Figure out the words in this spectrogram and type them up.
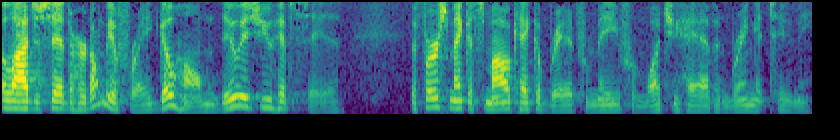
Elijah said to her, Don't be afraid. Go home. Do as you have said. But first make a small cake of bread for me from what you have and bring it to me.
